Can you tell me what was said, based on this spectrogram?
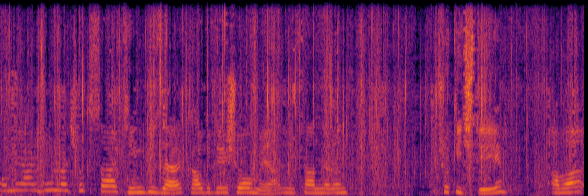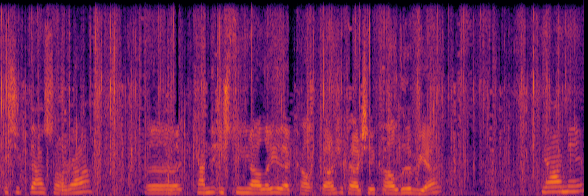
Ama yani bunlar çok sakin, güzel, kavga dövüşü olmayan, insanların çok içtiği ama içtikten sonra e, kendi iç dünyalarıyla karşı karşıya kaldığı bir yer. Yani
